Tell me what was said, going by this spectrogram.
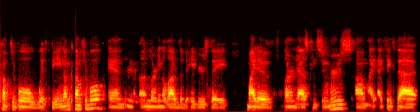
comfortable with being uncomfortable and mm-hmm. unlearning a lot of the behaviors they might have learned as consumers. Um, I, I, think that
